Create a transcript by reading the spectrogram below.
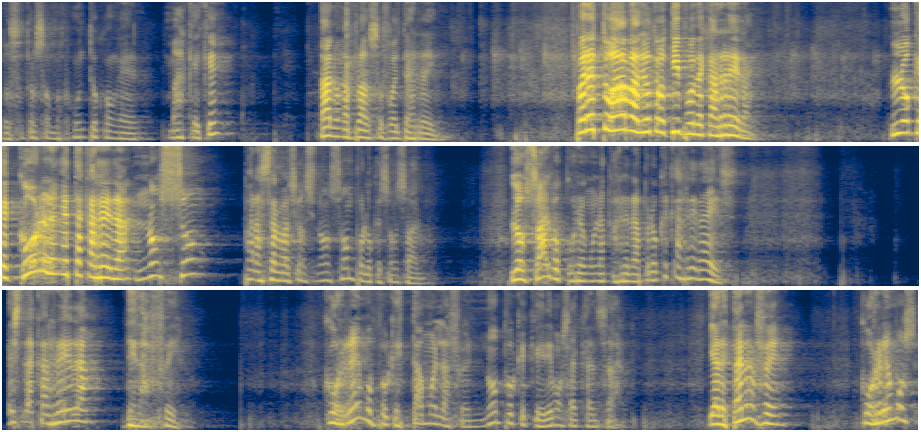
nosotros somos juntos con Él. ¿Más que qué? Dale un aplauso fuerte al Rey. Pero esto habla de otro tipo de carrera. Los que corren en esta carrera no son para salvación, sino son por lo que son salvos. Los salvos corren una carrera, pero ¿qué carrera es? Es la carrera de la fe. Corremos porque estamos en la fe, no porque queremos alcanzar. Y al estar en fe, corremos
